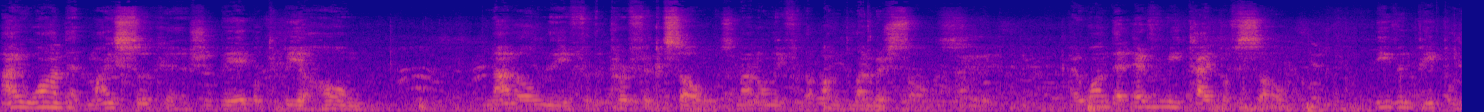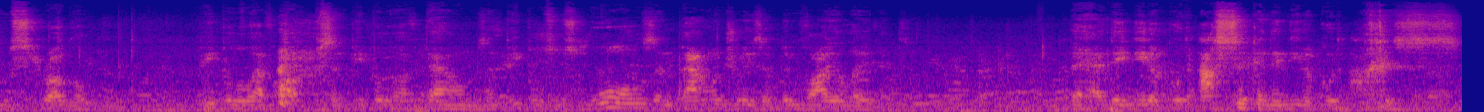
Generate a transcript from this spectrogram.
I want that my sukkah should be able to be a home not only for the perfect souls, not only for the unblemished souls. I want that every type of soul, even people who struggle, people who have ups and people who have downs, and people whose walls and boundaries have been violated, they, had, they need a gud asik and they need a gud achis.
